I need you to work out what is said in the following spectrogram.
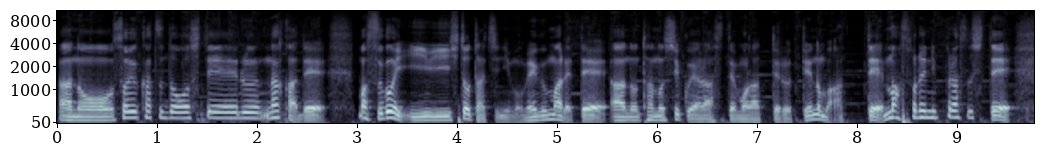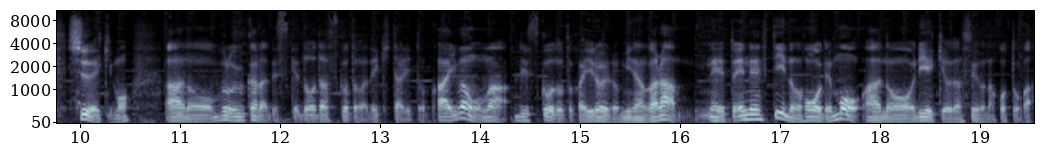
あのそういう活動をしている中でまあ、すごいいい人たちにも恵まれてあの楽しくやらせてもらってるっていうのもあってまあそれにプラスして収益もあのブログからですけど出すことができたりとか今もまあ Discord とかいろいろ見ながら、えー、と NFT の方でもあの利益を出すようなことが、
